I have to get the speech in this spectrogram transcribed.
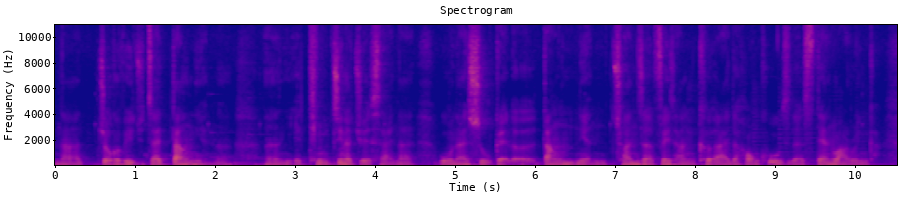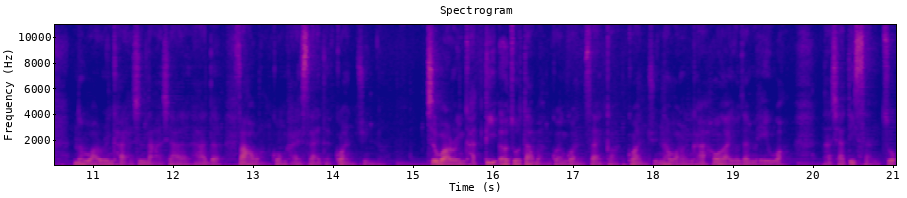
那 Djokovic 在当年呢，嗯，也挺进了决赛，那无奈输给了当年穿着非常可爱的红裤子的 Stan Wawrinka。那瓦伦卡还是拿下了他的法网公开赛的冠军呢，是瓦伦卡第二座大满贯冠赛冠冠军。那瓦伦卡后来又在美网拿下第三座。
